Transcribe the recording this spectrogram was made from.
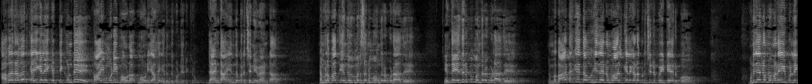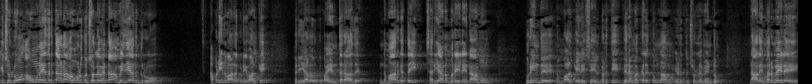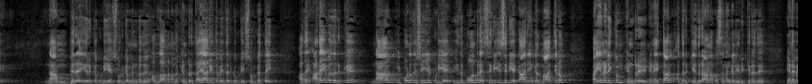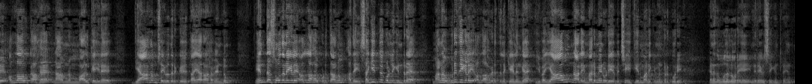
அவரவர் கைகளை கட்டிக்கொண்டு வாய்மூடி மௌன மௌனியாக இருந்து கொண்டிருக்கிறோம். வேண்டாம் எந்த பிரச்சனையும் வேண்டாம். நம்மளை பார்த்து எந்த விமர்சனமும் வந்துடக்கூடாது. எந்த எதிர்ப்பும் வந்துடக்கூடாது. நம்ம பாட்டுக்கு தௌஹீதை நம்ம வாழ்க்கையில் கடைபிடிச்சிட்டு போயிட்டே இருப்போம். முடிஞ்ச நம்ம மனைவி பிள்ளைக்கு சொல்லுவோம். அவங்களும் எதிர்த்தாங்கன்னா அவங்களுக்கும் சொல்ல வேண்டாம். அமைதியாக இருந்துருவோம். அப்படின்னு வாழக்கூடிய வாழ்க்கை பெரிய அளவுக்கு பயன் தராது. இந்த மார்க்கத்தை சரியான முறையிலே நாமும் புரிந்து நம் வாழ்க்கையிலே செயல்படுத்தி பிற மக்களுக்கும் நாம் எடுத்துச் சொல்ல வேண்டும். நாளை மறுமையிலே நாம் பிற இருக்கக்கூடிய சொர்க்கம் என்பது அல்லாஹ் நமக்கென்று தயாரித்து வைத்திருக்கக்கூடிய சொர்க்கத்தை அதை அடைவதற்கு நாம் இப்பொழுது செய்யக்கூடிய இது போன்ற சிறிய சிறிய காரியங்கள் மாத்திரம் பயனளிக்கும் என்று நினைத்தால் அதற்கு எதிரான வசனங்கள் இருக்கிறது. எனவே அல்லாஹ்வுக்காக நாம் நம் வாழ்க்கையிலே தியாகம் செய்வதற்கு தயாராக வேண்டும். எந்த சோதனைகளை அல்லாஹ் கொடுத்தாலும் அதை சகித்துக் கொள்ளுகின்ற மன உறுதிகளை அல்லாஹ்விடத்தில் கேளுங்க. இவை யாவும் நாளை மறுமையினுடைய வெற்றியை தீர்மானிக்கும் என்று கூறி எனது முதல் உரையை நிறைவு செய்கின்றேன்.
